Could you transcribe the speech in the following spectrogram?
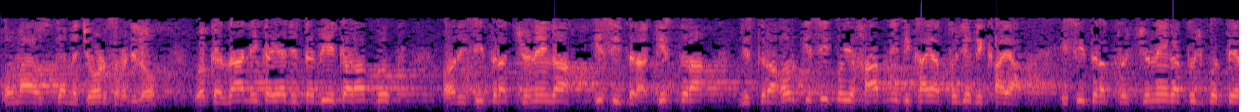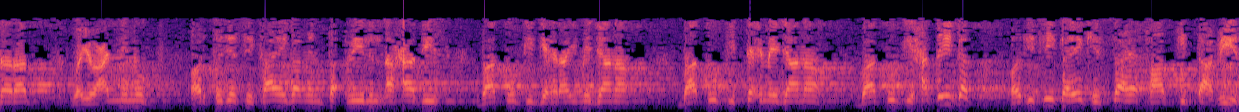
فرمایا، اس کا نچوڑ سمجھ لو۔ وَكَذَلِكَ يَجْتَبِيكَ رَبُّكَ۔ اور اسی طرح چنے گا، اسی طرح کس طرح؟ جس طرح اور کسی کو یہ خواب نہیں دکھایا، تجھے دکھایا۔ اسی طرح تو چنے گا تجھ کو تیرا رب وَيُعَلِّمُكَ اور تجھے سکھائے گا من تقویل الاحادیث، باتوں کی گہرائی میں جانا، باتوں کی تہ میں جانا، باتوں کی حقیقت۔ اور اسی کا ایک حصہ ہے خواب کی تعبیر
